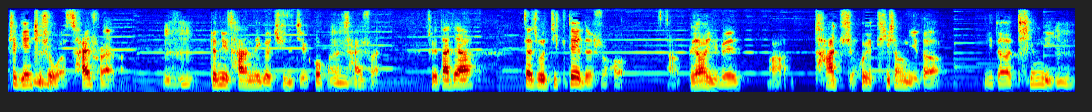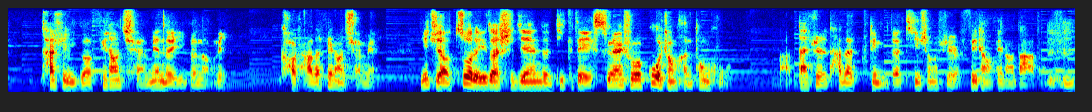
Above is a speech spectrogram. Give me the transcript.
这个音就是我猜出来的。嗯哼，根据他的那个句子结构把它猜出来。所以大家在做 day 的时候啊，不要以为啊，它只会提升你的你的听力，嗯，它是一个非常全面的一个能力，考察的非常全面。你只要做了一段时间的 day，虽然说过程很痛苦啊，但是它的对你的提升是非常非常大的。嗯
